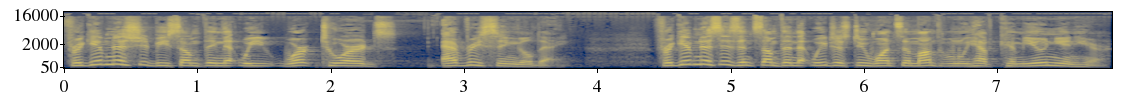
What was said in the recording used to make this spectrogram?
Forgiveness should be something that we work towards every single day. Forgiveness isn't something that we just do once a month when we have communion here.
